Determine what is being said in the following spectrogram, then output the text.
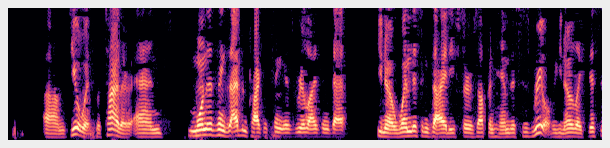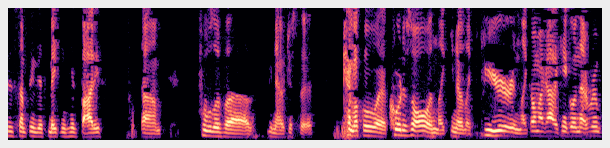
um, deal with with Tyler. And one of the things I've been practicing is realizing that, you know, when this anxiety stirs up in him, this is real. You know, like this is something that's making his body um, full of, uh, you know, just a chemical uh, cortisol and like, you know, like fear and like, oh my god, I can't go in that room.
